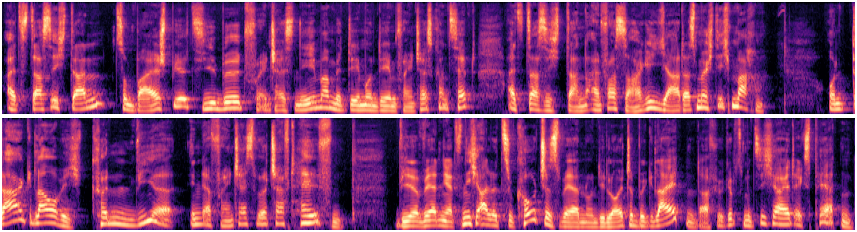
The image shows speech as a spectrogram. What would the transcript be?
als dass ich dann zum Beispiel Zielbild Franchise-Nehmer mit dem und dem Franchise-Konzept, als dass ich dann einfach sage, ja, das möchte ich machen. Und da glaube ich, können wir in der Franchise-Wirtschaft helfen. Wir werden jetzt nicht alle zu Coaches werden und die Leute begleiten. Dafür gibt es mit Sicherheit Experten.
